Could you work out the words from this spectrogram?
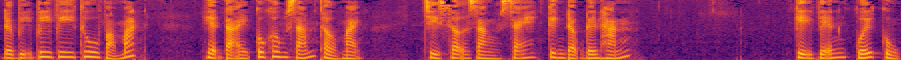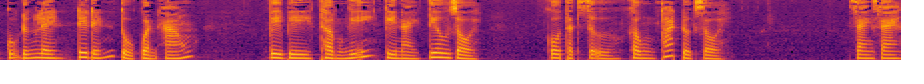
đều bị Vi Vi thu vào mắt. Hiện tại cô không dám thở mạnh. Chỉ sợ rằng sẽ kinh động đến hắn. Kỵ viễn cuối cùng cũng đứng lên đi đến tủ quần áo. Vi Vi thầm nghĩ kỳ này tiêu rồi. Cô thật sự không thoát được rồi. Giang giang,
